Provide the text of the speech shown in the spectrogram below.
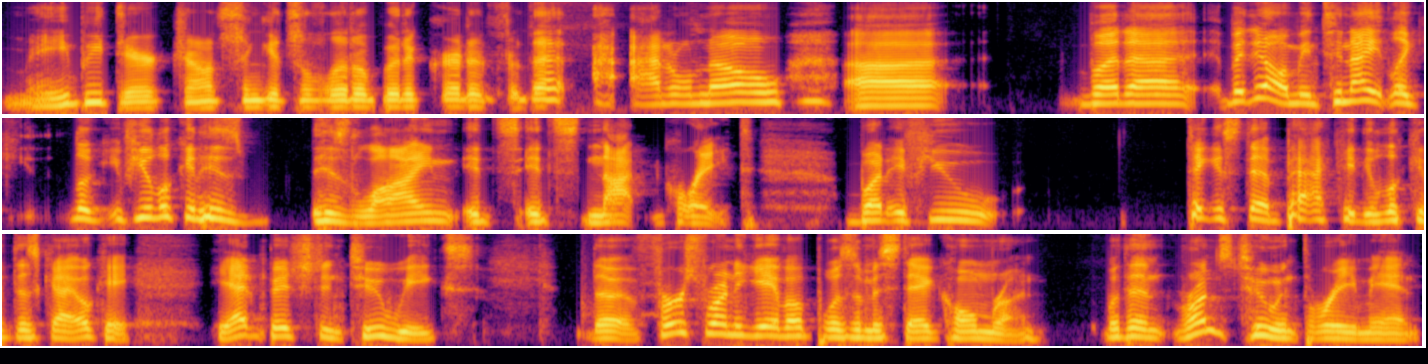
Maybe Derek Johnson gets a little bit of credit for that. I, I don't know. Uh, but uh, but no, I mean tonight, like, look, if you look at his his line, it's it's not great. But if you take a step back and you look at this guy, okay, he hadn't pitched in two weeks. The first run he gave up was a mistake home run. But then runs two and three, man,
